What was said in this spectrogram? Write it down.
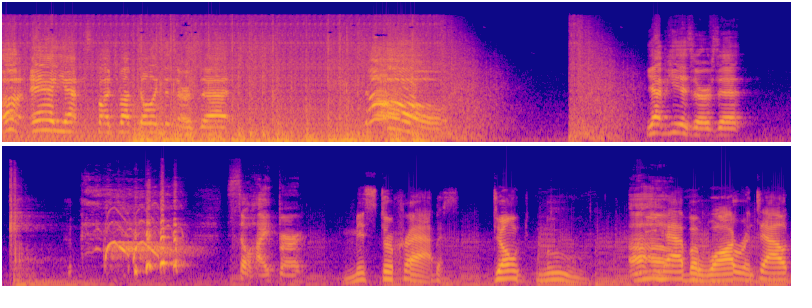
Oh, and yep, SpongeBob totally deserves that. No! Yep, he deserves it. so hyper. Mr. Krabs, don't move. Uh-oh. We have a warrant out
